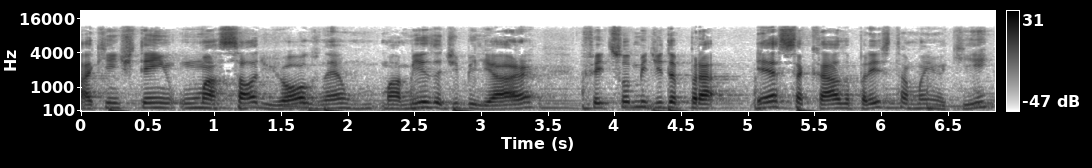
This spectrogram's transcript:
Aqui a gente tem uma sala de jogos, né? Uma mesa de bilhar, feito sob medida para essa casa, para esse tamanho aqui.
